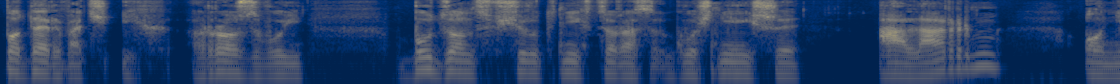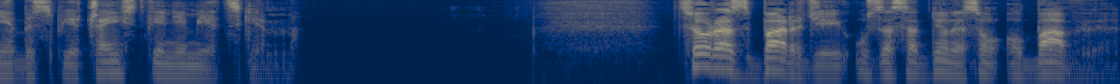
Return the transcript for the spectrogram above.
poderwać ich rozwój, budząc wśród nich coraz głośniejszy alarm o niebezpieczeństwie niemieckim. Coraz bardziej uzasadnione są obawy,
